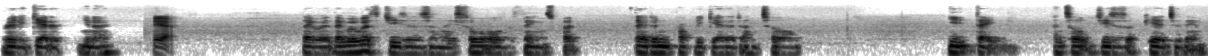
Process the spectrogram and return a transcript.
really get it, you know. Yeah. They were they were with Jesus and they saw all the things, but they didn't properly get it until he they until Jesus appeared to them,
